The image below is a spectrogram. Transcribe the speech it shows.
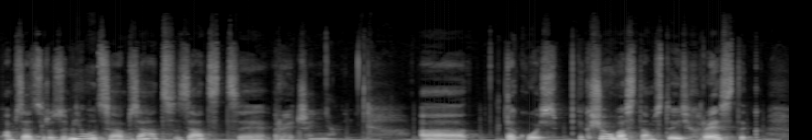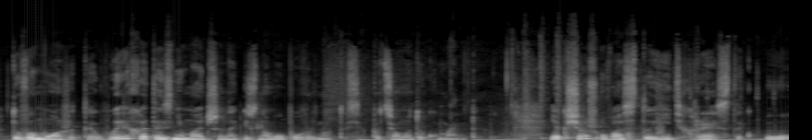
Абзац зрозуміло, це абзац, зац це речення. Так ось, якщо у вас там стоїть хрестик, то ви можете виїхати з Німеччини і знову повернутися по цьому документу. Якщо ж у вас стоїть хрестик у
